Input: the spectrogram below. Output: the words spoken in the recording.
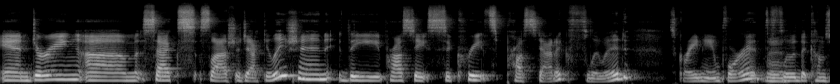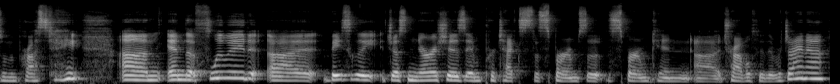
And during um, sex slash ejaculation the prostate secretes prostatic fluid it's a great name for it the fluid that comes from the prostate. Um, and the fluid uh, basically just nourishes and protects the sperm so that the sperm can uh, travel through the vagina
